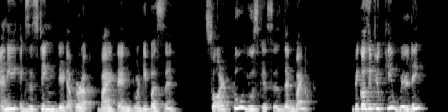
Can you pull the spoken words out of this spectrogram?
any existing data product by 10 20% solve two use cases then why not? Because if you keep building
